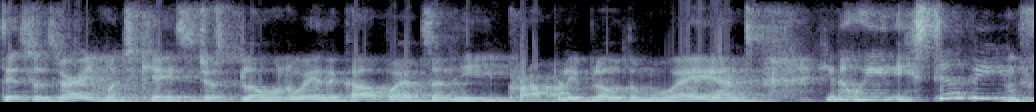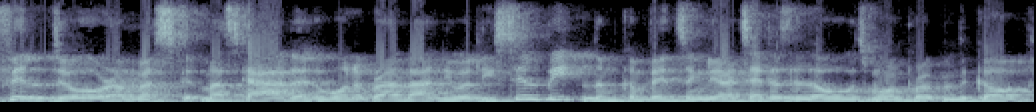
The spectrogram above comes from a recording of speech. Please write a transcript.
This was very much a case of just blowing away the cobwebs, and he properly blew them away. And you know, he, he's still beating Fil Dor and Mas- Maskada, who won a Grand Annual. He's still beating them convincingly. I'd say there's loads more improvement to come.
